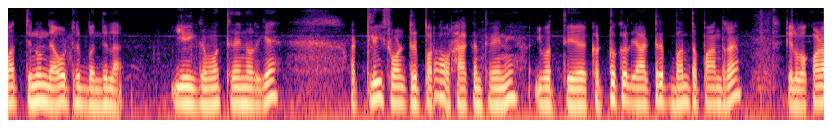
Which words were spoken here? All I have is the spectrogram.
ಮತ್ತು ಇನ್ನೊಂದು ಯಾವ ಟ್ರಿಪ್ ಬಂದಿಲ್ಲ. ಈಗ ಮತ್ತು ಟ್ರೈನವ್ರಿಗೆ ಅಟ್ಲೀಸ್ಟ್ ಒಂದು ಟ್ರಿಪ್ ಅವ್ರು ಹಾಕಂತ ಹೇಳೀನಿ. ಇವತ್ತು ಕಟ್ಟು ಕಲ್ಲು ಯಾವ ಟ್ರಿಪ್ ಬಂತಪ್ಪ ಅಂದ್ರೆ, ಇಲ್ಲಿ ಒಕ್ಕೊಂಡ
